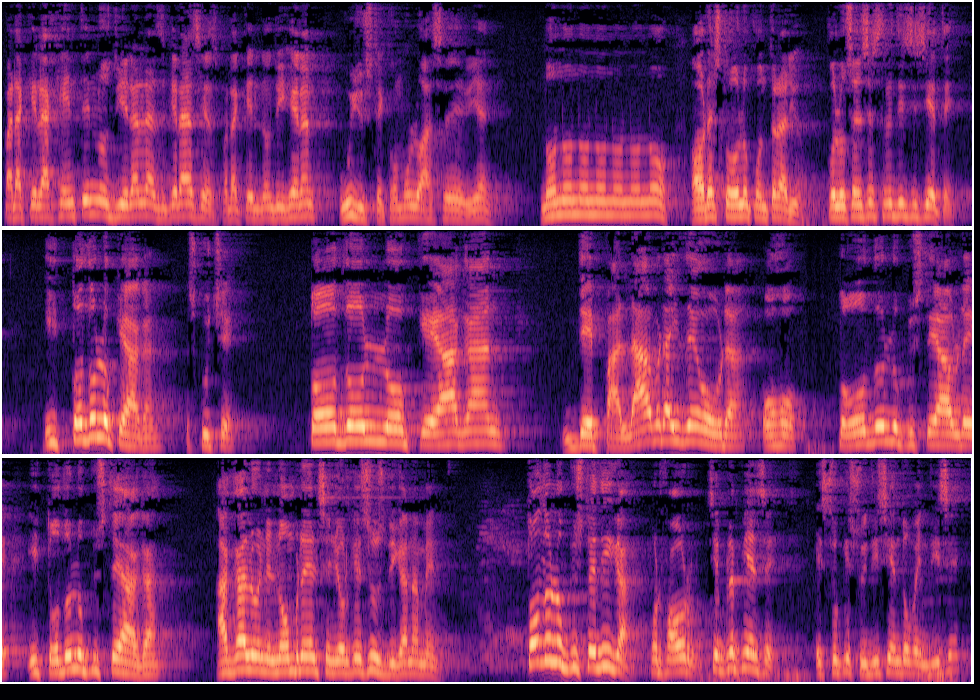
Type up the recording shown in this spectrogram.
para que la gente nos diera las gracias, para que nos dijeran, uy, usted cómo lo hace de bien. No, no, no, no, no, no, no. Ahora es todo lo contrario. Colosenses 3:17. Y todo lo que hagan, escuche, todo lo que hagan de palabra y de obra, ojo, todo lo que usted hable y todo lo que usted haga, hágalo en el nombre del Señor Jesús, digan amén. Todo lo que usted diga, por favor, siempre piense, ¿esto que estoy diciendo bendice?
